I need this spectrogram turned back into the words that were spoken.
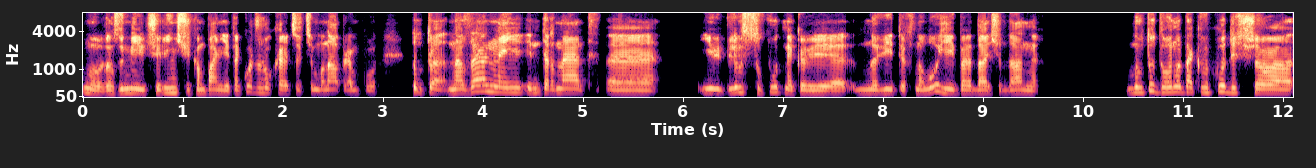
ну, розумію, що інші компанії також рухаються в цьому напрямку. Тобто наземний інтернет е, і плюс супутникові нові технології передачі даних. Ну тут воно так виходить, що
